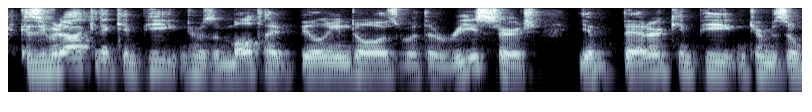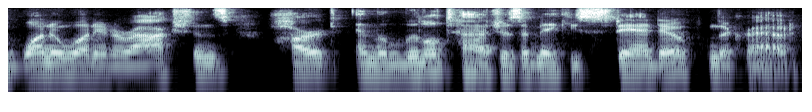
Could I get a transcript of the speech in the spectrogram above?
Because if you're not going to compete in terms of multi-billion dollars worth of research you better compete in terms of one-on-one interactions heart and the little touches that make you stand out from the crowd.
